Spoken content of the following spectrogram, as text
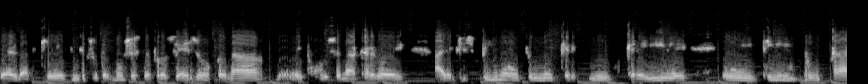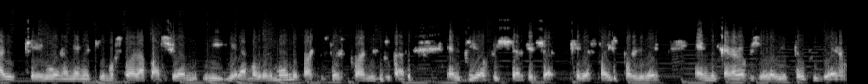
de verdad que disfruté mucho este proceso, fue una eh, a cargo de Alexis Pino, un team increíble, un team brutal que bueno, me metimos toda la pasión y, el amor del mundo para que ustedes puedan disfrutar el video oficial que ya, que ya está disponible en mi canal oficial de YouTube y bueno,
